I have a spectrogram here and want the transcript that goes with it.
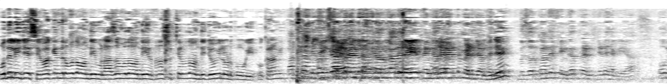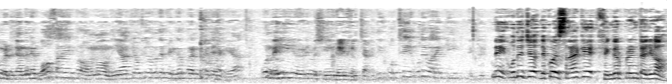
ਉਹਦੇ ਲਈ ਜੇ ਸੇਵਾ ਕੇਂਦਰ ਵਧਾਉਣ ਦੀ ਮੁਲਾਜ਼ਮ ਵਧਾਉਣ ਦੀ ਇਨਫਰਾਸਟ੍ਰਕਚਰ ਵਧਾਉਣ ਦੀ ਜੋ ਵੀ ਲੋੜ ਪਊਗੀ ਉਹ ਕਰਾਂਗੇ। ਬਜ਼ੁਰਗਾਂ ਦੇ ਫਿੰਗਰਪ੍ਰਿੰਟ ਮਿਟ ਜਾਂਦੇ ਨੇ। ਹਾਂਜੀ। ਬਜ਼ੁਰਗਾਂ ਦੇ ਫਿੰਗਰਪ੍ਰਿੰਟ ਜਿਹੜੇ ਹੈਗੇ ਆ ਉਹ ਮਿਟ ਜਾਂਦੇ ਨੇ। ਬਹੁਤ ਸਾਰੀ ਪ੍ਰੋਬਲਮਾਂ ਆਉਂਦੀਆਂ ਕਿਉਂਕਿ ਉਹਨਾਂ ਦੇ ਫਿੰਗਰਪ੍ਰਿੰਟ ਜਿਹੜੇ ਹੈਗੇ ਆ ਉਹ ਨਹੀਂ ਜਿਹੜੀ ਮਸ਼ੀਨ ਜਿਹੜੀ ਚੱਕਦੀ ਉੱਥੇ ਉਹਦੇ ਬਾਰੇ ਕੀ ਕੀ- ਨਹੀਂ ਉਹਦੇ ਚ ਦੇਖੋ ਇਸ ਤਰ੍ਹਾਂ ਕਿ ਫਿੰਗਰਪ੍ਰਿੰਟ ਹੈ ਜਿਹੜਾ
